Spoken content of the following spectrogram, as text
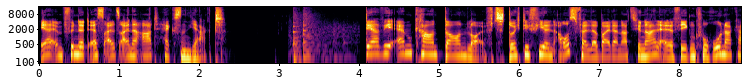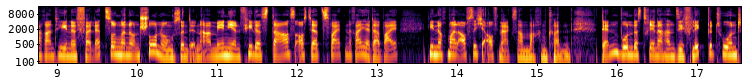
Er empfindet es als eine Art Hexenjagd. Der WM-Countdown läuft. Durch die vielen Ausfälle bei der Nationalelf wegen Corona-Quarantäne, Verletzungen und Schonung sind in Armenien viele Stars aus der zweiten Reihe dabei, die nochmal auf sich aufmerksam machen können. Denn Bundestrainer Hansi Flick betont,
